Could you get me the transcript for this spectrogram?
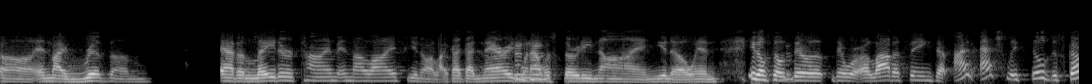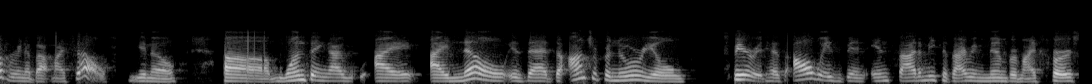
uh and my rhythm at a later time in my life you know like i got married mm-hmm. when i mm-hmm. was 39 you know and you know so mm-hmm. there there were a lot of things that i'm actually still discovering about myself you know um one thing i i i know is that the entrepreneurial spirit has always been inside of me because i remember my first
